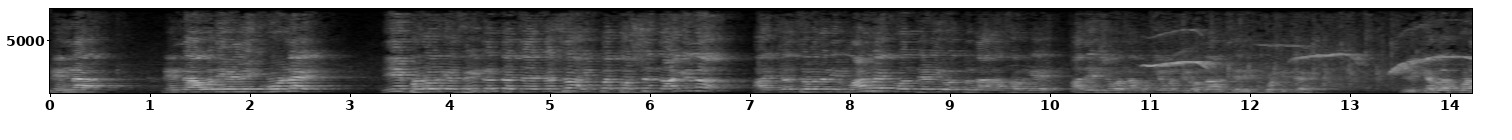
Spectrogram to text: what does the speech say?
ನಿನ್ನ ನಿನ್ನ ಅವಧಿಯಲ್ಲಿ ಕೂಡಲೇ ಈ ಬಡವರಿಗೆ ಸಹಿತ ಕೆಲಸ ಇಪ್ಪತ್ತು ವರ್ಷದಿಂದ ಆಗಿಲ್ಲ. ಆ ಕೆಲಸವನ್ನು ನೀವು ಮಾಡಬೇಕು ಅಂತ ಹೇಳಿ ಇವತ್ತು ನಾನು ಅವ್ರಿಗೆ ಆದೇಶವನ್ನ ಮುಖ್ಯಮಂತ್ರಿಗಳು ನಾನು ಸೇರಿಸಿಕೊಟ್ಟಿದ್ದೇನೆ. ಇದಕ್ಕೆಲ್ಲ ಕೂಡ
